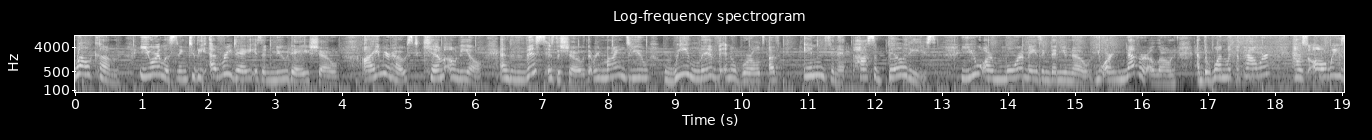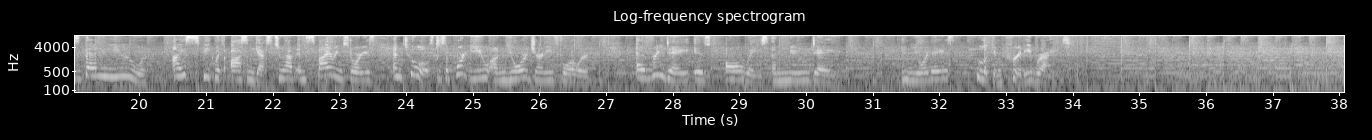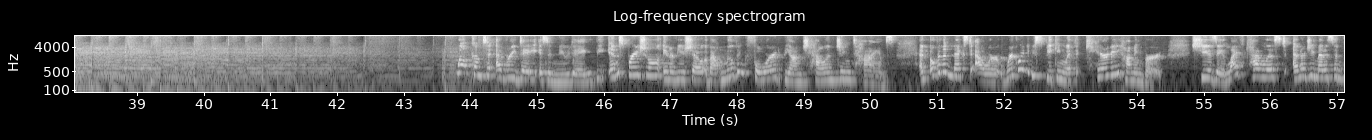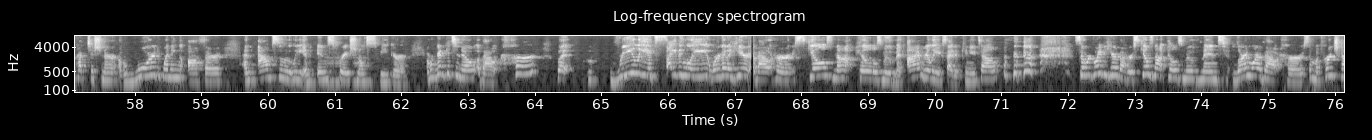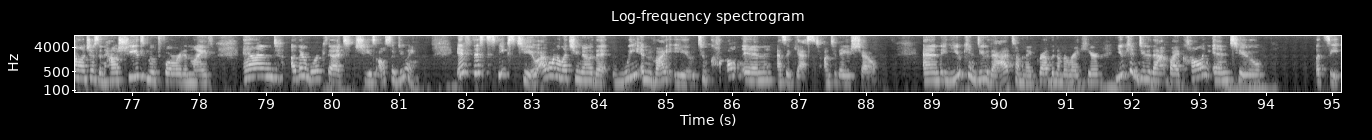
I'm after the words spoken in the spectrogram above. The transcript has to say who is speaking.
Speaker 1: Welcome! You're listening to the Every Day is a New Day show. I am your host, Kim O'Neill, and this is the show that reminds you we live in a world of infinite possibilities. You are more amazing than you know. You are never alone, and the one with the power has always been you. I speak with awesome guests who have inspiring stories and tools to support you on your journey forward. Every day is always a new day. And your day's looking pretty bright. Welcome to Every Day is a New Day, the inspirational interview show about moving forward beyond challenging times. And over the next hour, we're going to be speaking with Kerri Hummingbird. She is a life catalyst, energy medicine practitioner, award winning author, and absolutely an inspirational speaker. And we're going to get to know about her, but really excitingly, we're going to hear about her skills not pills movement. I'm really excited. Can you tell? so, we're going to hear about her skills not pills movement, learn more about her, some of her challenges, and how she's moved forward in life, and other work that she is also doing. If this speaks to you, I want to let you know that we invite you to call in as a guest on today's show. And you can do that. I'm going to grab the number right here. You can do that by calling into let's see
